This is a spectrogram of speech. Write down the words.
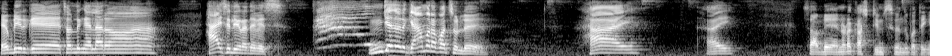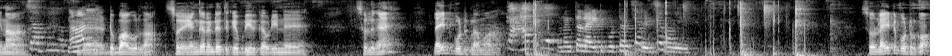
எப்படி இருக்கு? சொல்லுங்க எல்லாரும். ஹாய் சொல்லிடுறா தேவேஷ் இங்கே சொல்லு கேமரா பார்த்து சொல்லு. ஹாய் ஹாய் ஸோ அப்படியே என்னோட காஸ்டியூம்ஸ் வந்து பார்த்தீங்கன்னா இந்த டுபாகூர் தான். ஸோ எங்கள் ரெண்டு பேத்துக்கு எப்படி இருக்குது அப்படின்னு சொல்லுங்கள் லைட் போட்டுக்கலாமா? உனக்கு தான் லைட் போட்டு டென்ஷன் ஆகுது ஸோ லைட்டு போட்டிருக்கோம்.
